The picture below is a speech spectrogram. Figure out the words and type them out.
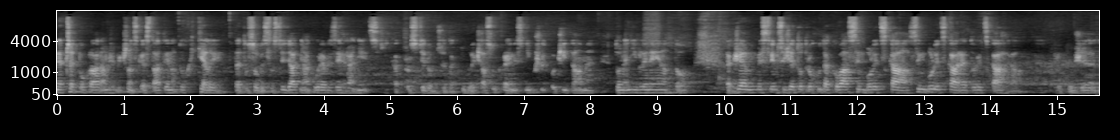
Nepředpokládám, že by členské státy na to chtěli v této souvislosti dělat nějakou revizi hranic, říkat prostě dobře, tak tuhle část Ukrajiny s ní už nepočítáme, to není v linii na to. Takže myslím si, že je to trochu taková symbolická, symbolická retorická hra, protože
